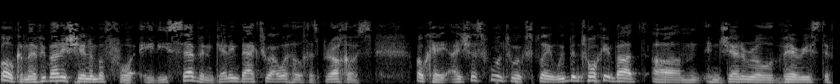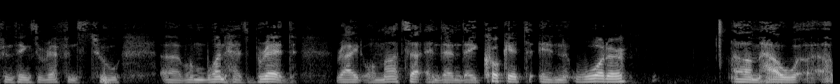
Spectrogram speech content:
Welcome everybody, Shiur number 487, getting back to our Hilchas Brachos. Okay, I just want to explain, we've been talking about, um, in general, various different things in reference to, uh, when one has bread, right, or matzah, and then they cook it in water, um, how uh,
